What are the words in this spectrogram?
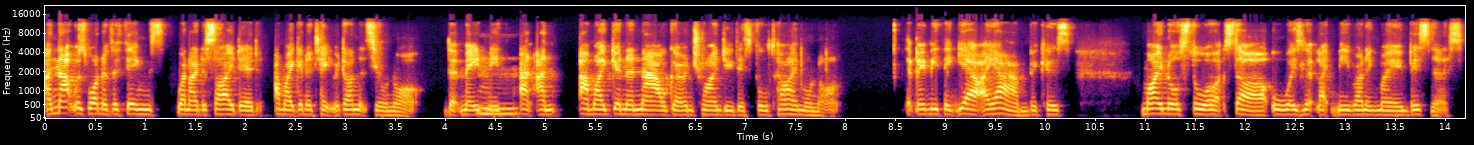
And that was one of the things when I decided, am I going to take redundancy or not? That made mm. me and, and am I gonna now go and try and do this full time or not? That made me think, yeah, I am, because my North Star always looked like me running my own business.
